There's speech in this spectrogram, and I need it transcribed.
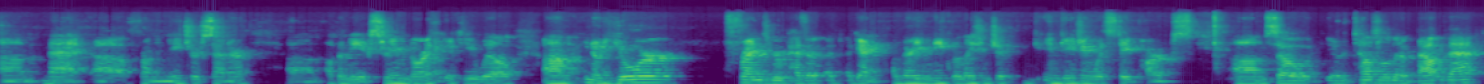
um, Matt uh, from the Nature Center um, up in the extreme north, if you will. Um, you know, your friends group has a, a, again a very unique relationship engaging with state parks. Um, so you know, tell us a little bit about that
